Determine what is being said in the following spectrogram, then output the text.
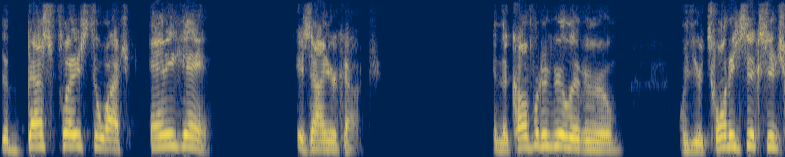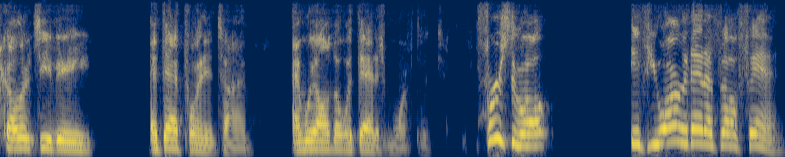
The best place to watch any game is on your couch in the comfort of your living room with your 26 inch color TV at that point in time. And we all know what that is morphed into. First of all, if you are an NFL fan,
